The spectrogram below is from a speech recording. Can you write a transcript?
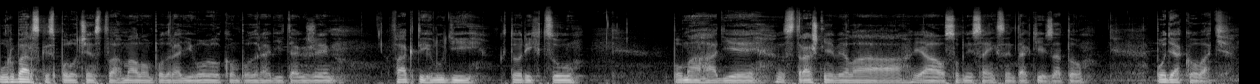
urbárske spoločenstva v malom podradí, vo veľkom podradí. Takže fakt tých ľudí, ktorí chcú pomáhať je strašne veľa a ja osobne sa im chcem taktiež za to poďakovať.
